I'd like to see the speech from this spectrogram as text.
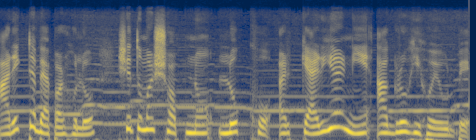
আরেকটা ব্যাপার হলো, সে তোমার স্বপ্ন, লক্ষ্য আর ক্যারিয়ার নিয়ে আগ্রহী হয়ে উঠবে।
